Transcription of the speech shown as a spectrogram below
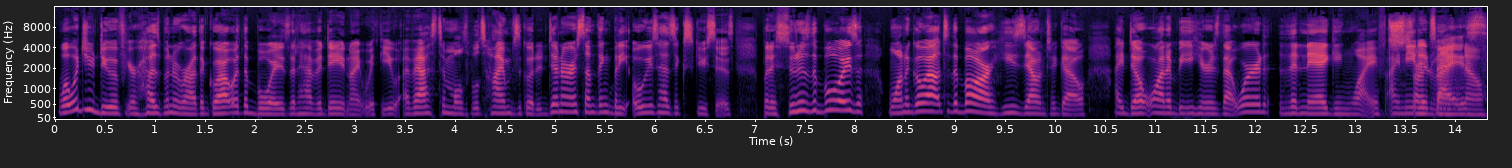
What would you do if your husband would rather go out with the boys and have a date night with you? I've asked him multiple times to go to dinner or something, but he always has excuses. But as soon as the boys want to go out to the bar, he's down to go. I don't want to be, here's that word, the nagging wife. I need Start advice. saying no.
